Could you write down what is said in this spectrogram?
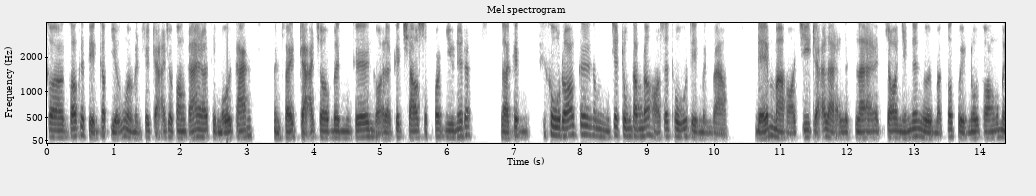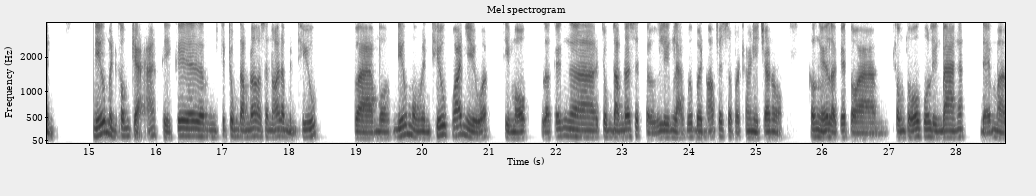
có, có cái tiền cấp dưỡng mà mình phải trả cho con cái đó thì mỗi tháng mình phải trả cho bên cái gọi là cái child support unit đó. Là cái, cái khu đó cái cái trung tâm đó họ sẽ thu cái tiền mình vào để mà họ chi trả lại là cho những cái người mà có quyền nuôi con của mình nếu mình không trả thì cái um, cái trung tâm đó sẽ nói là mình thiếu. Và một nếu mà mình thiếu quá nhiều á thì một là cái uh, trung tâm đó sẽ tự liên lạc với bên Office of Attorney General. Có nghĩa là cái tòa công tố của liên bang á để mà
